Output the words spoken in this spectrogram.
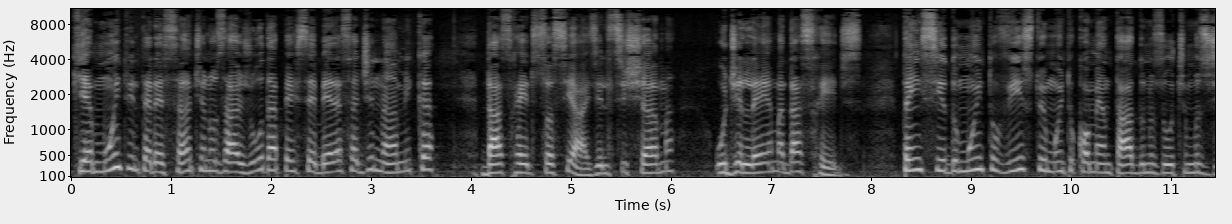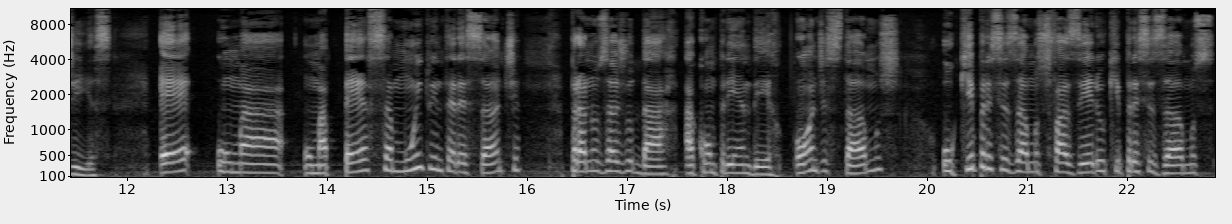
que é muito interessante e nos ajuda a perceber essa dinâmica das redes sociais. Ele se chama O Dilema das Redes. Tem sido muito visto e muito comentado nos últimos dias. É uma, uma peça muito interessante para nos ajudar a compreender onde estamos, o que precisamos fazer e o que precisamos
